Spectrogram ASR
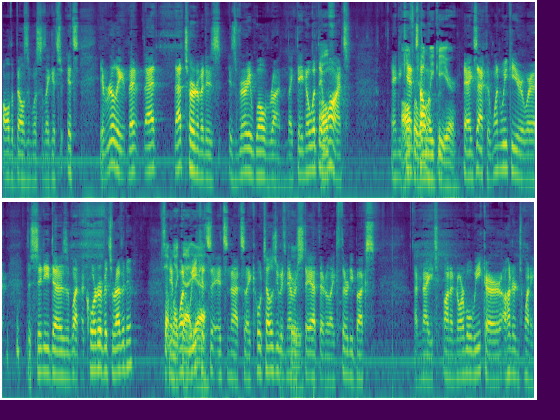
all the bells and whistles. Like it's it's it really that that that tournament is is very well run. Like they know what they All- want, and you all can't for tell one them. week a year, Yeah, exactly. One week a year, where the city does what a quarter of its revenue something in like one that. week. yeah. It's it's nuts. Like hotels you would never crazy. stay at that are like thirty bucks a night on a normal week or one hundred and twenty.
